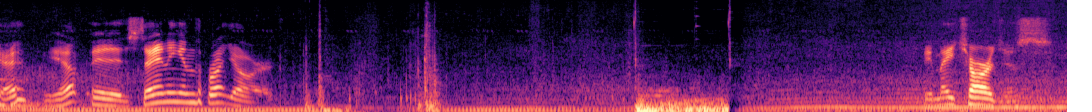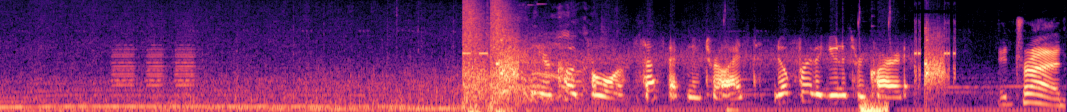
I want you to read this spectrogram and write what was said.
Okay. Yep, it is standing in the front yard. It may charge us. Clear code 4. Suspect neutralized. No further units required. It tried.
